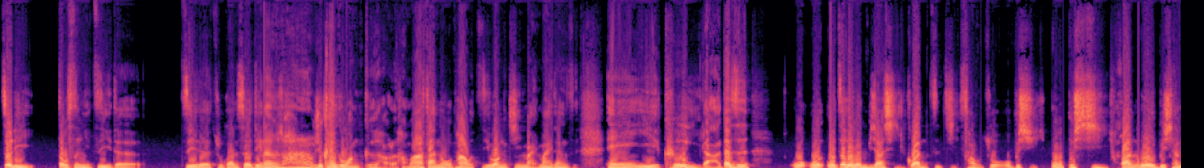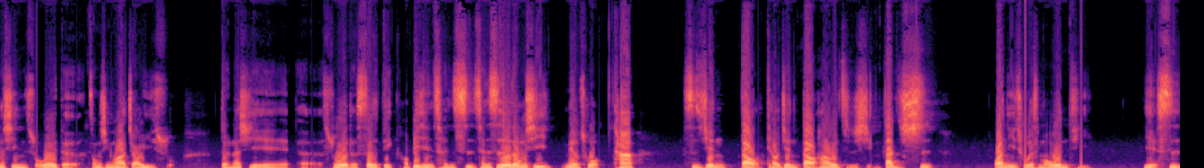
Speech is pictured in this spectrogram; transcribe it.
这里都是你自己的。自己的主观设定，那有人说啊，我就开个网格好了，好麻烦哦，我怕我自己忘记买卖这样子，哎、也可以啦。但是我我我这个人比较习惯自己操作，我不喜我不喜欢，我也不相信所谓的中心化交易所的那些呃所有的设定。哦，毕竟城市城市的东西没有错，它时间到，条件到，它会执行。但是，万一出了什么问题，也是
